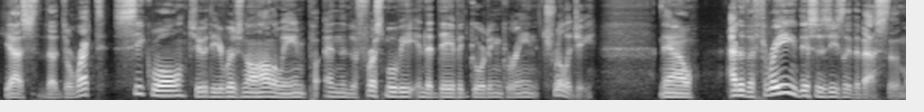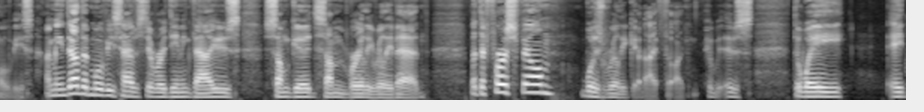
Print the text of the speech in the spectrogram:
Yes, the direct sequel to the original Halloween and the first movie in the David Gordon Green trilogy. Now, out of the three, this is easily the best of the movies. I mean, the other movies have their redeeming values, some good, some really, really bad. But the first film was really good, I thought. It was the way it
